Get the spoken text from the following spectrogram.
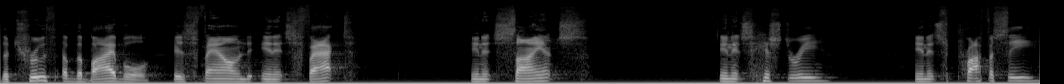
The truth of the Bible is found in its fact, in its science, in its history, in its prophecy,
